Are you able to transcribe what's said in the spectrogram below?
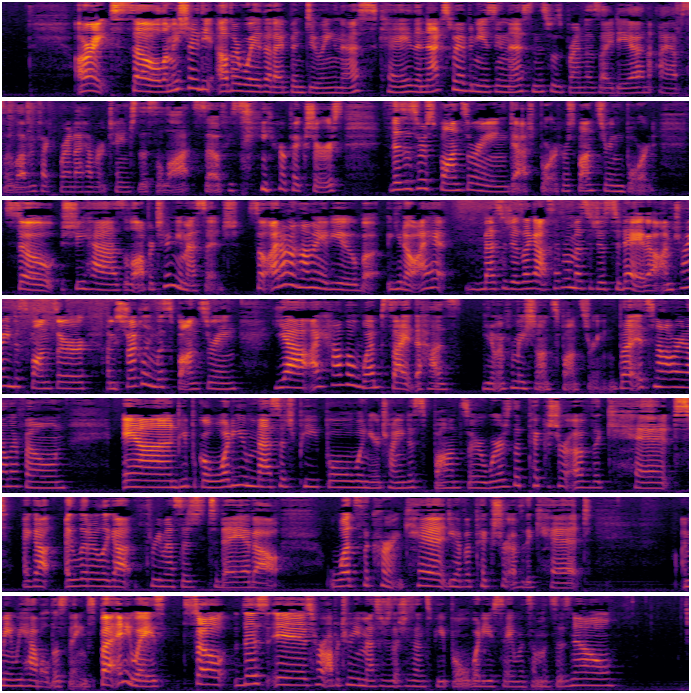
All right, so let me show you the other way that I've been doing this, okay? The next way I've been using this, and this was Brenda's idea, and I absolutely love it. In fact, Brenda, I have her change this a lot, so if you see her pictures, this is her sponsoring dashboard, her sponsoring board. So she has a little opportunity message. So I don't know how many of you, but you know, I had messages, I got several messages today about I'm trying to sponsor, I'm struggling with sponsoring, yeah, I have a website that has, you know, information on sponsoring, but it's not right on their phone. And people go, what do you message people when you're trying to sponsor? Where's the picture of the kit? I got, I literally got three messages today about what's the current kit? Do you have a picture of the kit? I mean, we have all those things. But anyways, so this is her opportunity message that she sends people. What do you say when someone says no?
